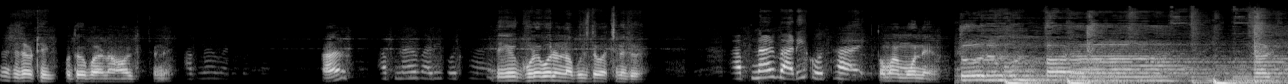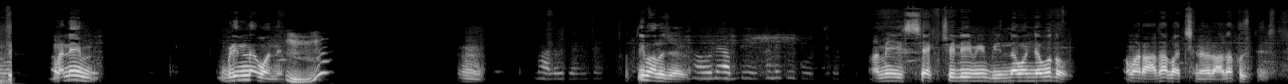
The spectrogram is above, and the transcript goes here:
সেটাও ঠিক হতেও পারে না হওয়ার কিছু নেই। আপনার বাড়ি কোথায়? হ্যাঁ? আপনার বাড়ি কোথায়? এদিকে ঘুরে বলুন না বুঝতে পারছি না জোরে আপনার বাড়ি কোথায়? তোমার মনে। তোর মন পাড়া মানে বৃন্দাবনে। হুম। সত্যি ভালো জায়গা। তাহলে আপনি এখানে কি করছেন? আমি এসছি অ্যাকচুয়ালি আমি বৃন্দাবন যাব তো। আমার রাধা পাচ্ছি না রাধা খুঁজতে এসেছি।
